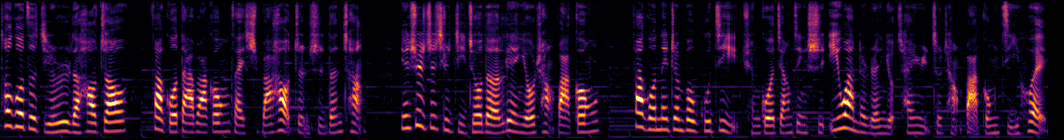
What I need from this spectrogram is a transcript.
透过这几日的号召，法国大罢工在十八号正式登场。延续之前几周的炼油厂罢工，法国内政部估计全国将近十一万的人有参与这场罢工集会。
